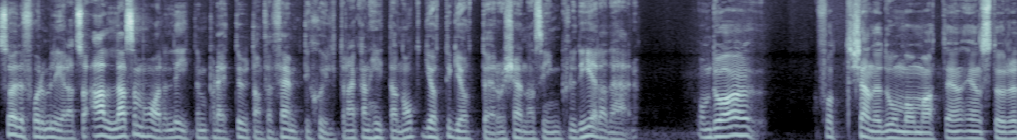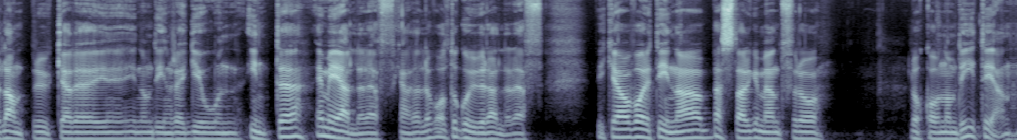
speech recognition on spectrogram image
så är det formulerat så alla som har en liten plätt utanför 50-skyltarna kan hitta något gött i gött där och känna sig inkluderade här. Om du har fått kännedom om att en, en större lantbrukare i, inom din region inte är med i LRF eller valt att gå ur LRF. Vilka har varit dina bästa argument för att locka honom dit igen?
